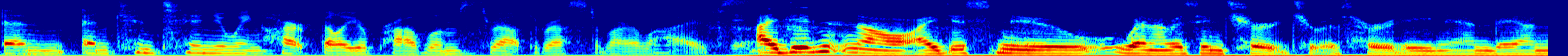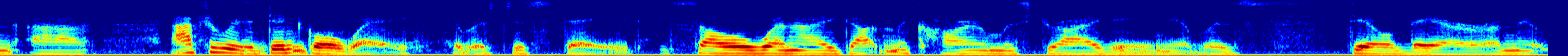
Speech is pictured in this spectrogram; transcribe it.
and, and continuing heart failure problems throughout the rest of our lives. I didn't know. I just knew when I was in church it was hurting, and then uh, afterwards it didn't go away. It was just stayed. So when I got in the car and was driving, it was still there, and it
